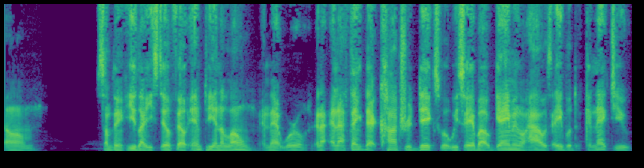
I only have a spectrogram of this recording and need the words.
um, something he like, he still felt empty and alone in that world. And I, and I think that contradicts what we say about gaming or how it's able to connect you.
